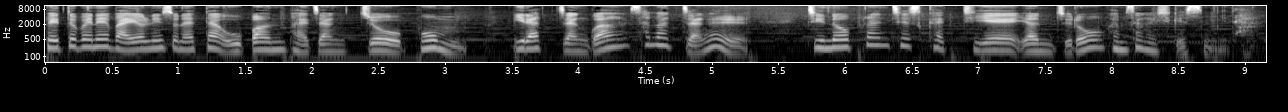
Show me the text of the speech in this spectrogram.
베토벤의 바이올린 소나타 5번 바장조 봄 1악장과 3악장을 지노 프란체스카티의 연주로 감상하시겠습니다.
